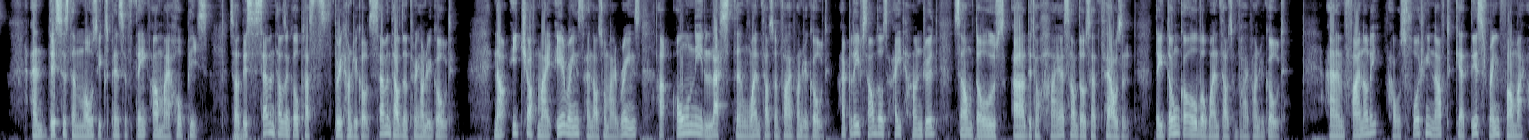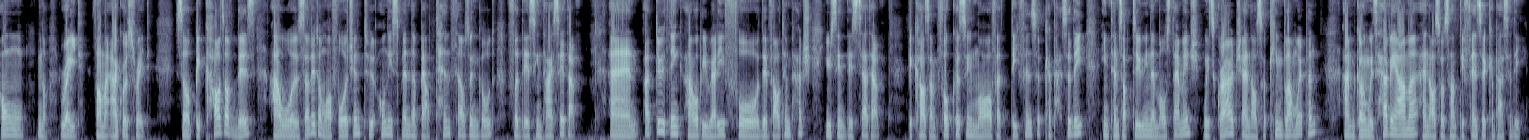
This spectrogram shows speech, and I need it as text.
and this is the most expensive thing on my whole piece. So this is 7,000 gold plus 300 gold, 7,300 gold. Now each of my earrings and also my rings are only less than 1,500 gold. I believe some of those 800, some of those are a little higher, some of those are 1,000. They don't go over 1,500 gold. And finally, I was fortunate enough to get this ring from my own, you know, raid, from my Argos raid. So because of this, I was a little more fortunate to only spend about 10,000 gold for this entire setup. And I do think I will be ready for the Valtan patch using this setup because I'm focusing more of a defensive capacity in terms of doing the most damage with Grudge and also Keen Blunt Weapon. I'm going with heavy armor and also some defensive capacity.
